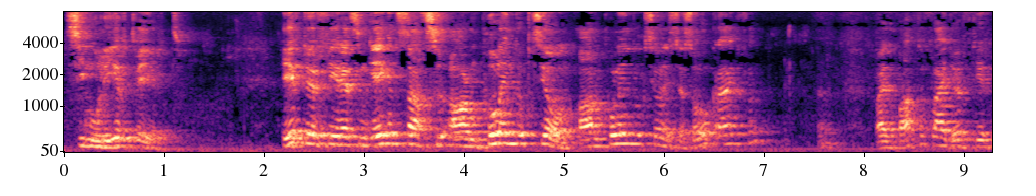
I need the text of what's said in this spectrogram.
simuliert wird. Hier dürft ihr jetzt im Gegensatz zur Arm-Pull-Induktion, Arm-Pull-Induktion ist ja so greifen, bei der Butterfly dürft ihr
